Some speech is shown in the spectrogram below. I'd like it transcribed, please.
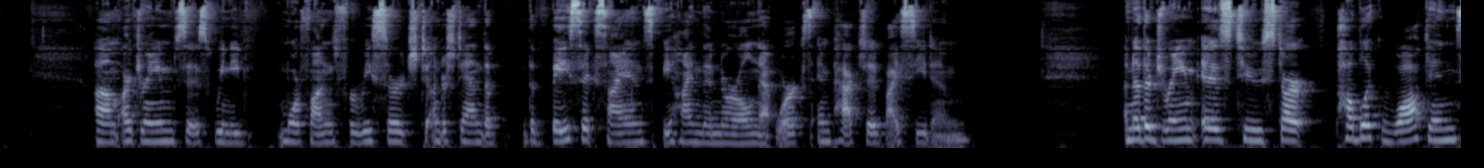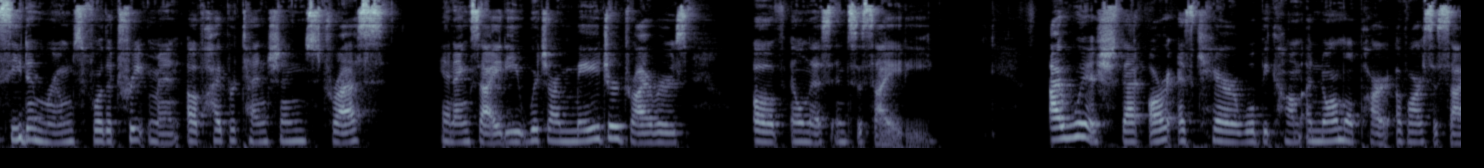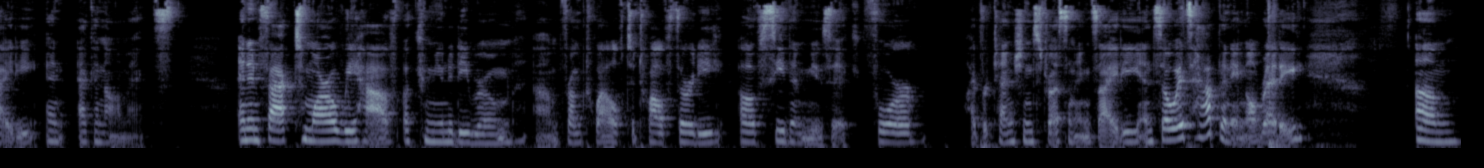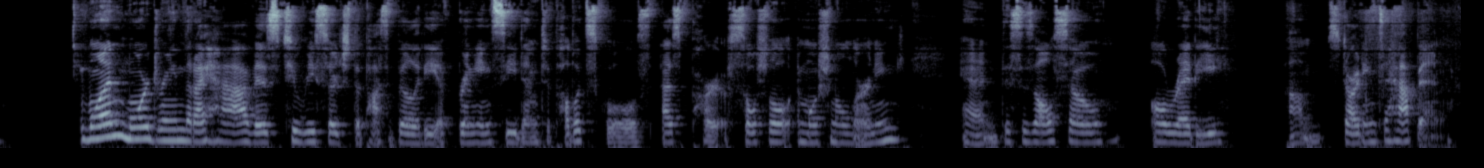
Um, our dreams is we need more funds for research to understand the, the basic science behind the neural networks impacted by CDIM. Another dream is to start public walk-in CDIM rooms for the treatment of hypertension, stress, and anxiety, which are major drivers of illness in society. I wish that art as care will become a normal part of our society and economics. And in fact, tomorrow we have a community room um, from 12 to 12:30 of CDIM music for hypertension, stress, and anxiety. And so it's happening already. Um, one more dream that I have is to research the possibility of bringing CDIM to public schools as part of social emotional learning. And this is also already um, starting to happen.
